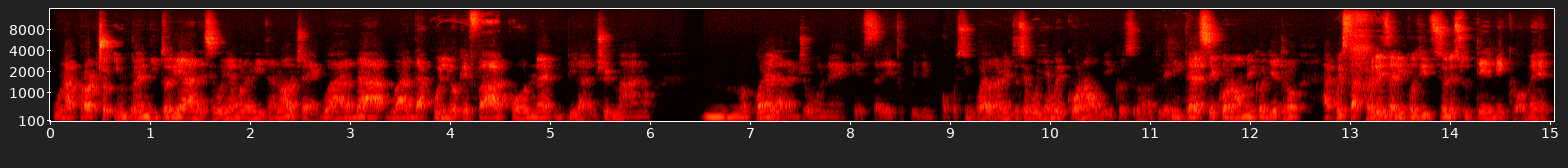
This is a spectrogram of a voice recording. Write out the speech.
un approccio imprenditoriale, se vogliamo, la vita, no? Cioè guarda, guarda quello che fa con il bilancio in mano. Ma mm, qual è la ragione che sta dietro? Quindi un po' questo inquadramento, se vogliamo, economico, secondo te, dell'interesse economico dietro a questa presa di posizione su temi come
